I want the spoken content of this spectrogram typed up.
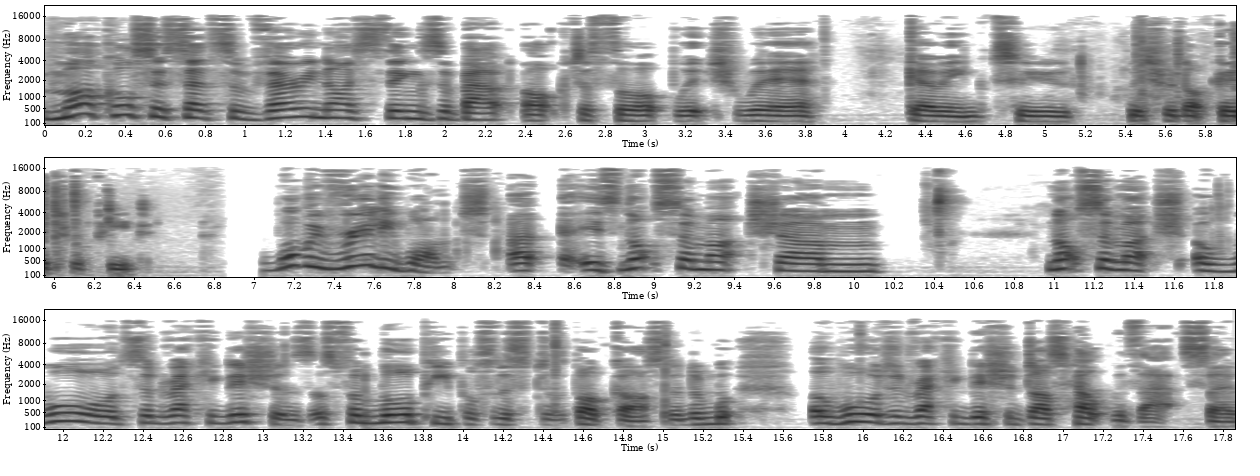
Mark also said some very nice things about Octothorpe, which we're going to, which we're not going to repeat. What we really want uh, is not so much. Um, not so much awards and recognitions as for more people to listen to the podcast, and award and recognition does help with that. So,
